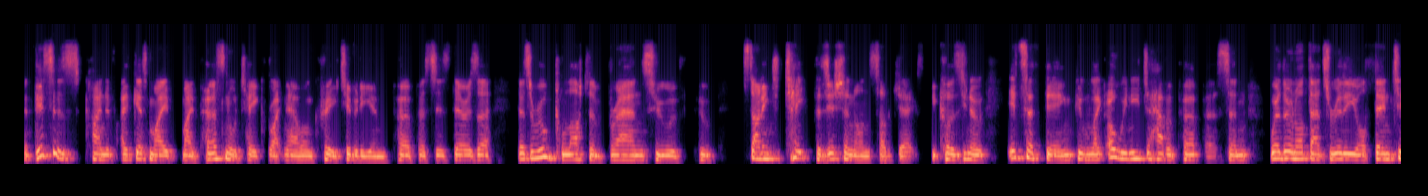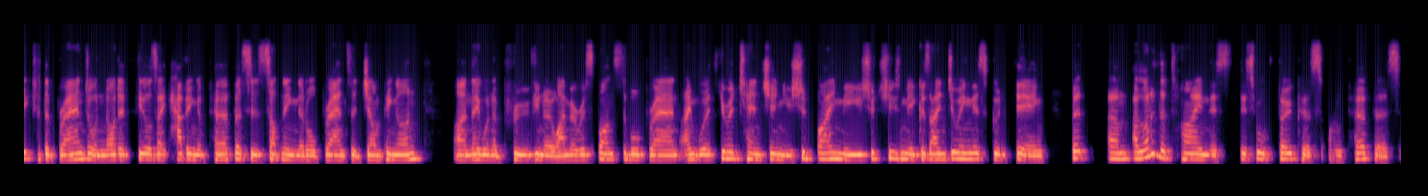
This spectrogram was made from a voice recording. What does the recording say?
This is kind of, I guess, my my personal take right now on creativity and purpose. Is there is a there's a real glut of brands who have who starting to take position on subjects because you know it's a thing. People like, oh, we need to have a purpose, and whether or not that's really authentic to the brand or not, it feels like having a purpose is something that all brands are jumping on and they want to prove, you know, I'm a responsible brand. I'm worth your attention. You should buy me. You should choose me because I'm doing this good thing. But um, a lot of the time, this this will focus on purpose.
